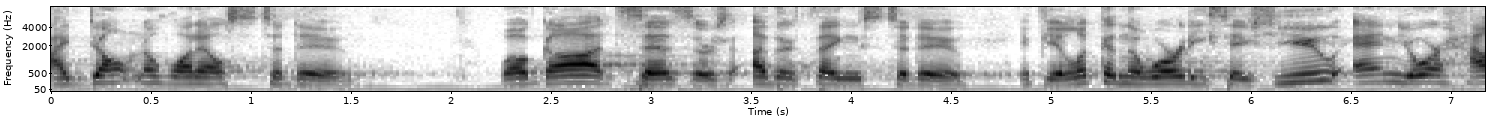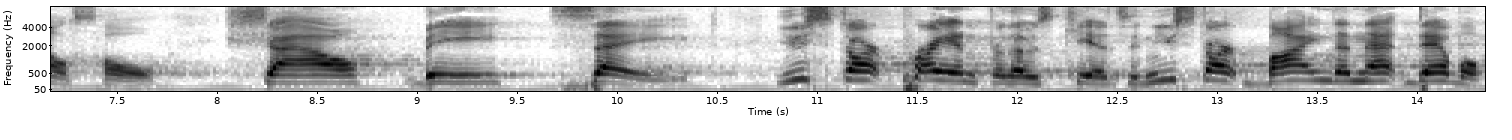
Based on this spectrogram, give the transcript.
I don't know what else to do. Well, God says there's other things to do. If you look in the Word, He says, You and your household shall be saved. You start praying for those kids and you start binding that devil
